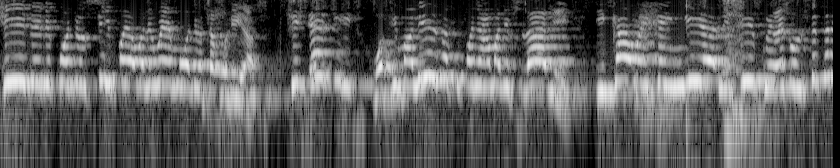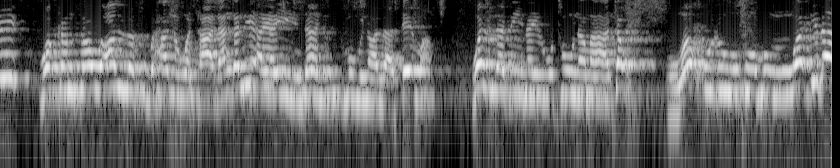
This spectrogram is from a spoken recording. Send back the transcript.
Hii ilikuwa ndio sifa ya wale wema waliotangulia. Si eti wakimaliza kufanya amali fulani ikawa ikaingia ni siku ya Eidul Fitri wakamsahau Allah subhanahu wa ta'ala. Angalia aya hii ndani muumini Allah asema والذين يؤتون ما أتوا وقلوبهم وجلة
